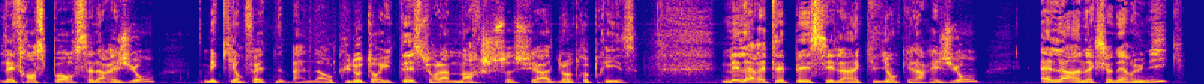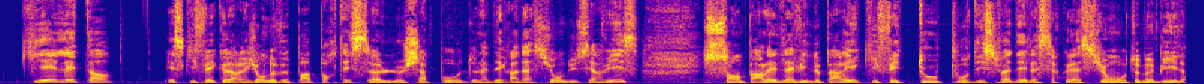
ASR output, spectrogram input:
les transports c'est la région, mais qui en fait ben, n'a aucune autorité sur la marche sociale de l'entreprise. Mais la RTP, c'est là un client qui est la région, elle a un actionnaire unique qui est l'État et ce qui fait que la région ne veut pas porter seule le chapeau de la dégradation du service, sans parler de la ville de Paris qui fait tout pour dissuader la circulation automobile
